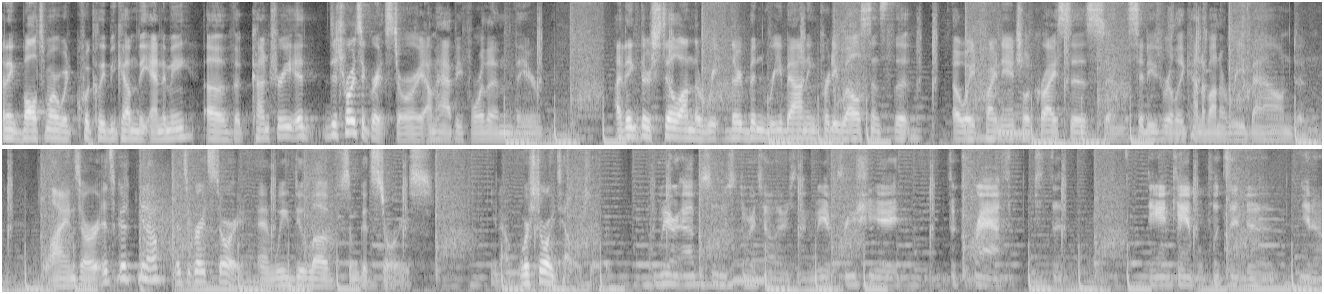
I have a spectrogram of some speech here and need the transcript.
I think Baltimore would quickly become the enemy of the country. It, Detroit's a great story. I'm happy for them. They're, I think they're still on the. Re, they've been rebounding pretty well since the 08 financial crisis, and the city's really kind of on a rebound. And Lions are. It's good. You know, it's a great story, and we do love some good stories. You know, we're storytellers, David. We are absolute storytellers, and we appreciate the craft that Dan Campbell puts into, you know,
